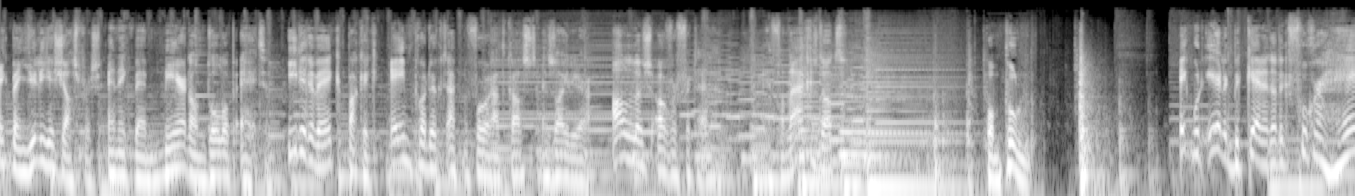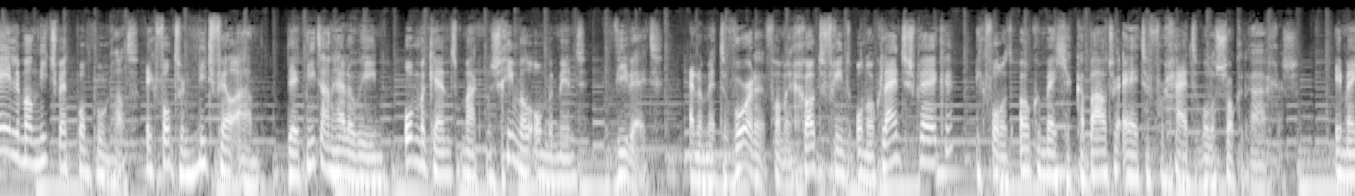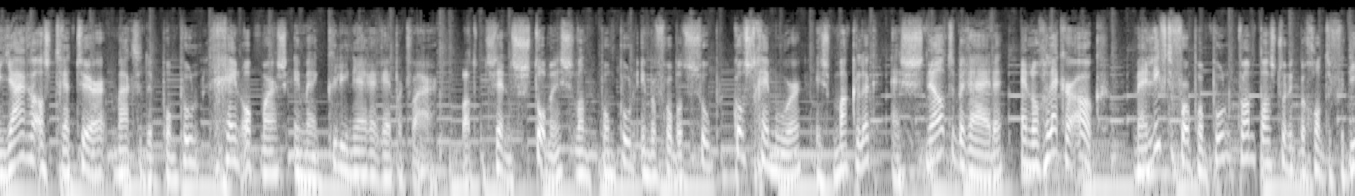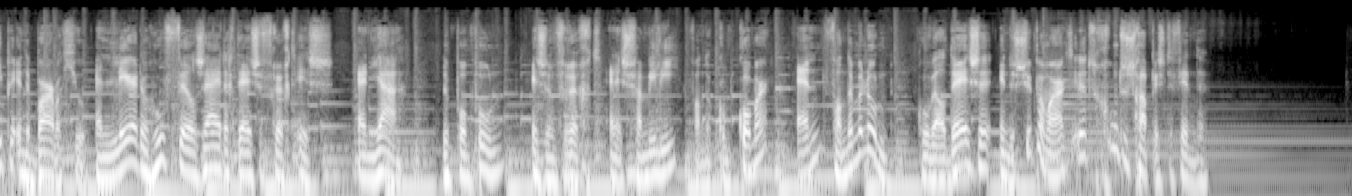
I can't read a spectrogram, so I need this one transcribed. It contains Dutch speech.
Ik ben Julius Jaspers en ik ben meer dan dol op eten. Iedere week pak ik één product uit mijn voorraadkast en zal jullie er alles over vertellen. En vandaag is dat pompoen. Ik moet eerlijk bekennen dat ik vroeger helemaal niets met pompoen had. Ik vond er niet veel aan. Deed niet aan Halloween. Onbekend maakt misschien wel onbemind. Wie weet. En om met de woorden van mijn grote vriend Onno Klein te spreken... ik vond het ook een beetje kabouter eten voor geitenwolle sokkendragers. In mijn jaren als traiteur maakte de pompoen geen opmars in mijn culinaire repertoire. Wat ontzettend stom is, want pompoen in bijvoorbeeld soep kost geen moer, is makkelijk en snel te bereiden en nog lekker ook. Mijn liefde voor pompoen kwam pas toen ik begon te verdiepen in de barbecue en leerde hoe veelzijdig deze vrucht is. En ja, de pompoen is een vrucht en is familie van de komkommer en van de meloen, hoewel deze in de supermarkt in het groenteschap is te vinden.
